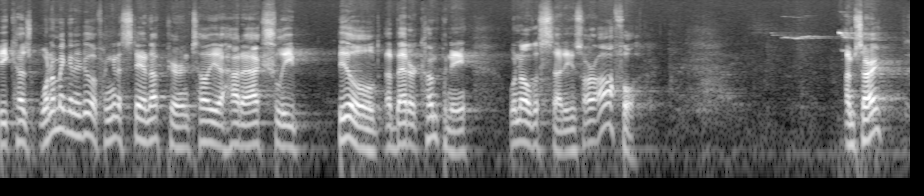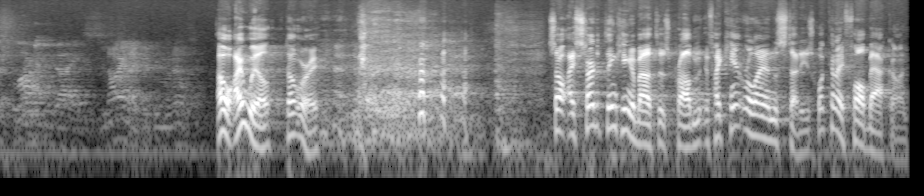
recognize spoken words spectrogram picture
because what am I going to do if I'm going to stand up here and tell you how to actually build a better company when all the studies are awful? I'm sorry? Oh, I will. Don't worry. So I started thinking about this problem. If I can't rely on the studies, what can I fall back on?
